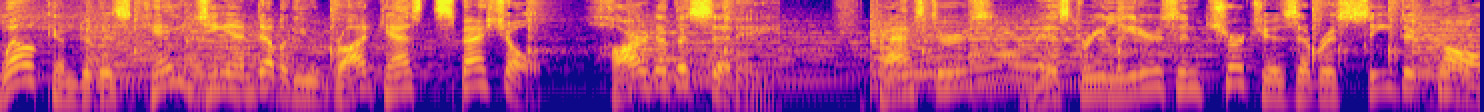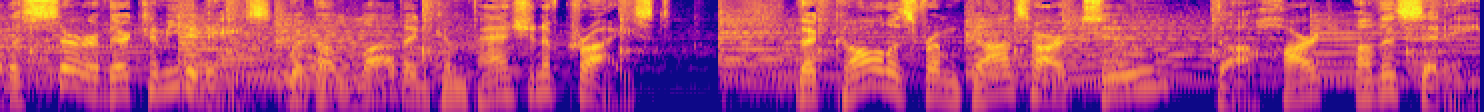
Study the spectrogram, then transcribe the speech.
Welcome to this KGNW broadcast special, Heart of the City. Pastors, ministry leaders, and churches have received a call to serve their communities with the love and compassion of Christ. The call is from God's heart to the heart of the city.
